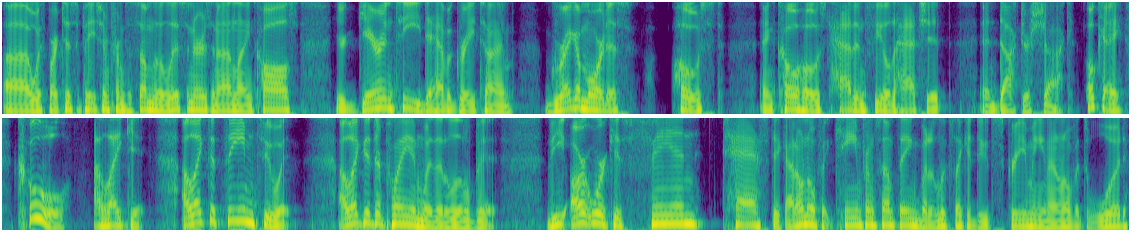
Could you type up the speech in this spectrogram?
uh, with participation from some of the listeners and online calls. You're guaranteed to have a great time. Greg Mortis, host and co-host Haddonfield Hatchet and Doctor Shock. Okay, cool. I like it. I like the theme to it. I like that they're playing with it a little bit. The artwork is fantastic. I don't know if it came from something, but it looks like a dude screaming, and I don't know if it's wood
